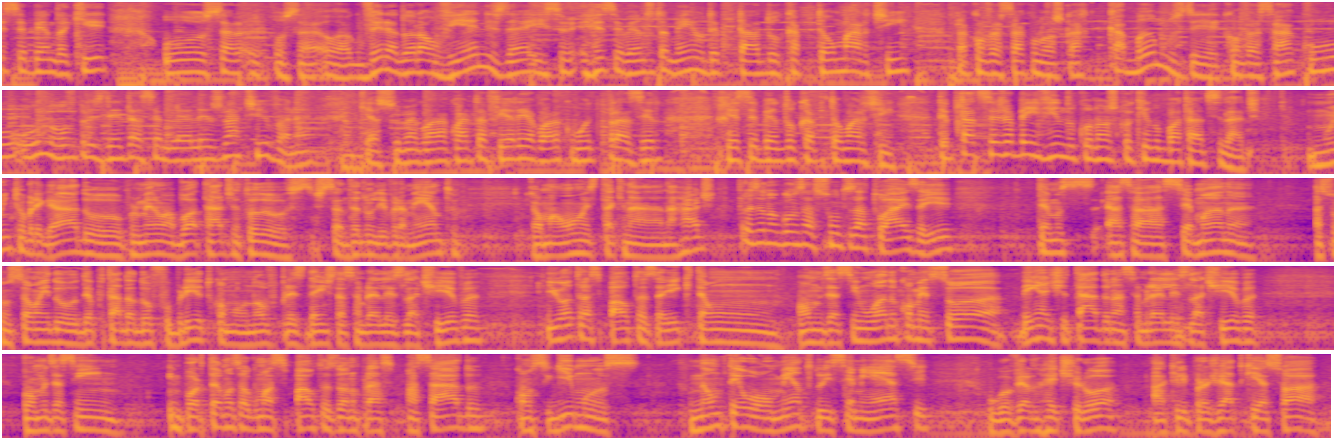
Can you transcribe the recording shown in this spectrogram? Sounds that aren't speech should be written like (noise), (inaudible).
recebendo aqui o, o, o vereador Alvienes, né? E recebendo também o deputado Capitão Martim para conversar conosco. Acabamos de conversar com o, novo presidente da Assembleia Legislativa, né? Que assume agora quarta-feira e agora com muito prazer recebendo o Capitão Martim. Deputado, seja bem-vindo conosco aqui no Boa Tarde Cidade. Muito obrigado. Primeiro, uma boa tarde a todos de Santana do Livramento. É uma honra estar aqui na, na rádio, trazendo alguns assuntos atuais aí. Temos essa semana assunção aí do deputado Adolfo Brito como novo presidente da Assembleia Legislativa e outras pautas aí que estão, vamos dizer assim, o ano começou bem agitado na Assembleia Legislativa. Vamos dizer assim, importamos algumas pautas do ano passado, conseguimos não ter o aumento do ICMS, o governo retirou aquele projeto que ia só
